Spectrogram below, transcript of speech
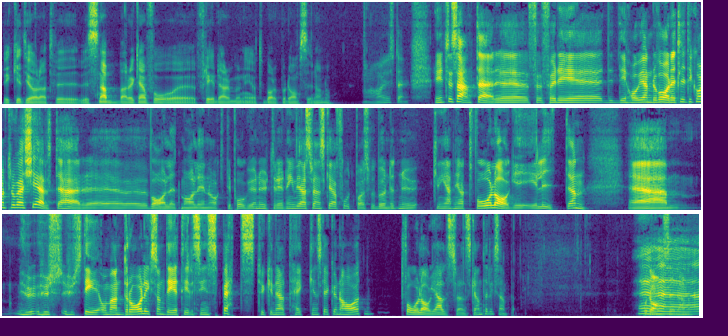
Vilket gör att vi, vi snabbare kan få eh, fler derbyn i Göteborg på damsidan. Då. Ja, just det. Det är intressant där, eh, för, för det, det, har ju ändå varit lite kontroversiellt det här eh, valet Malin och det pågår en utredning via Svenska fotbollsförbundet nu kring att ni har två lag i eliten. Um, hur, hur, hur det, om man drar liksom det till sin spets, tycker ni att Häcken ska kunna ha två lag i allsvenskan till exempel?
